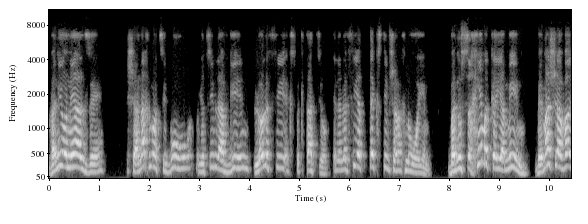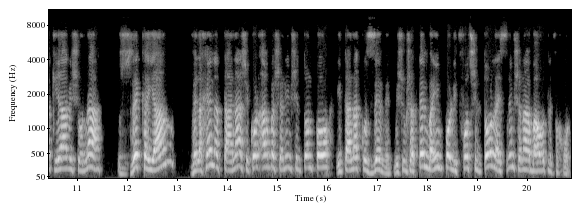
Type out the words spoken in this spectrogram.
ואני עונה על זה שאנחנו הציבור יוצאים להפגין לא לפי אקספקטציות, אלא לפי הטקסטים שאנחנו רואים. בנוסחים הקיימים, במה שעבר קריאה ראשונה, זה קיים, ולכן הטענה שכל ארבע שנים שלטון פה היא טענה כוזבת, משום שאתם באים פה לתפוס שלטון לעשרים שנה הבאות לפחות.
